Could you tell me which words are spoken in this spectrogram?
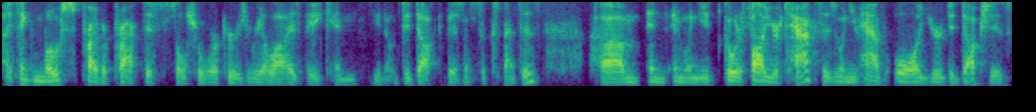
I think most private practice social workers realize they can you know deduct business expenses. Um, and, and when you go to file your taxes, when you have all your deductions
